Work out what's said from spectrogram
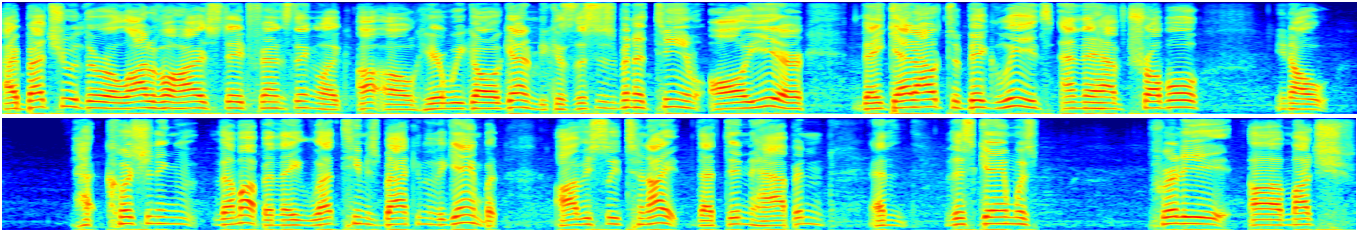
I bet you there are a lot of Ohio State fans thinking like, "Uh oh, here we go again," because this has been a team all year. They get out to big leads and they have trouble, you know, cushioning them up, and they let teams back into the game. But obviously tonight that didn't happen, and this game was pretty uh, much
